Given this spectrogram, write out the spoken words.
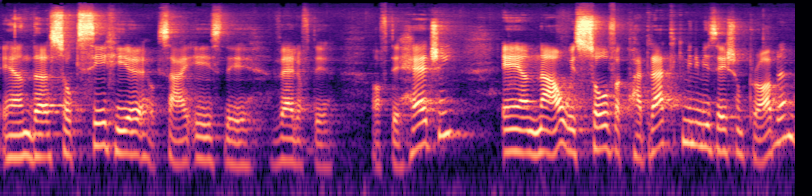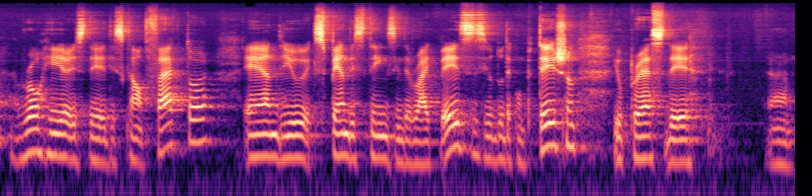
And uh, so xi here, psi is the value of the, of the hedging. And now we solve a quadratic minimization problem. Rho here is the discount factor. And you expand these things in the right basis. You do the computation. You press the um,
